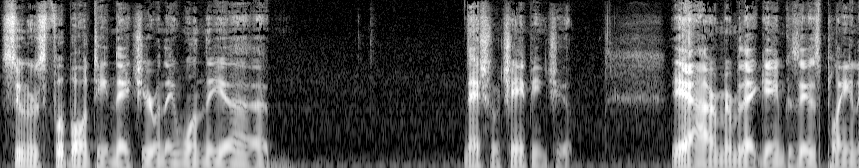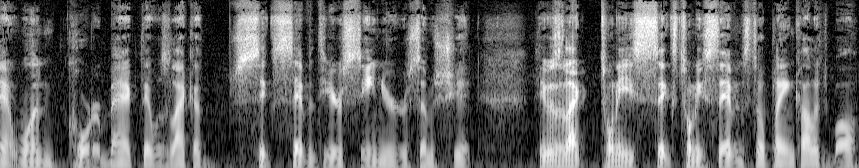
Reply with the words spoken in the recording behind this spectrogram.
Sooners football team that year when they won the uh, national championship. Yeah, I remember that game because they was playing that one quarterback that was like a sixth, seventh year senior or some shit. He was like 26, 27, still playing college ball.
